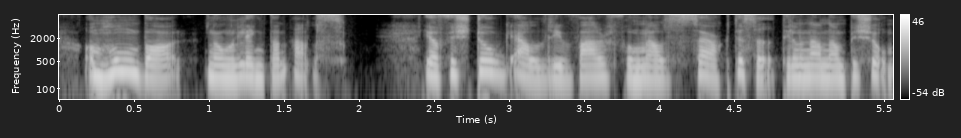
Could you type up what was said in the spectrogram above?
Om hon bar någon längtan alls. Jag förstod aldrig varför hon alls sökte sig till en annan person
